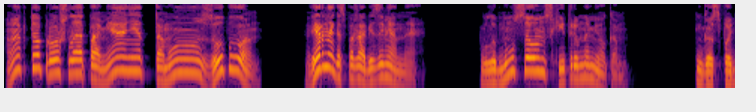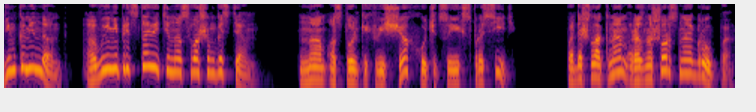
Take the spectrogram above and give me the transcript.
А кто прошлое помянет, тому зуб вон. Верно, госпожа безымянная?» Улыбнулся он с хитрым намеком. «Господин комендант, А вы не представите нас вашим гостям? Нам о стольких вещах хочется их спросить. Подошла к нам разношерстная группа,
